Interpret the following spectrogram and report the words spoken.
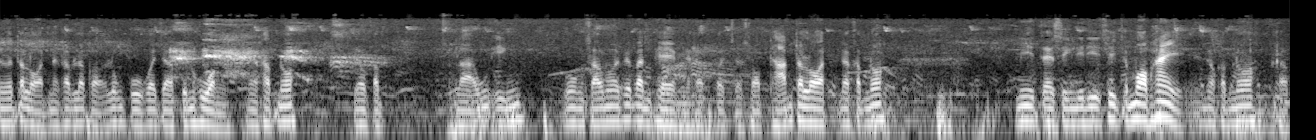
นอตลอดนะครับ แล้วก็หลวงปู่ก็จะเป็นห่วงนะครับเนาะเกี่ยวกับลาอุ้งอิง วงสาวน้อยเพชรบ้านแพงนะครับ ก็จะสอบถามตลอดนะครับเนาะมีแต่สิ่งดีๆที่จะมอบให้นะครับเนาะครับ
